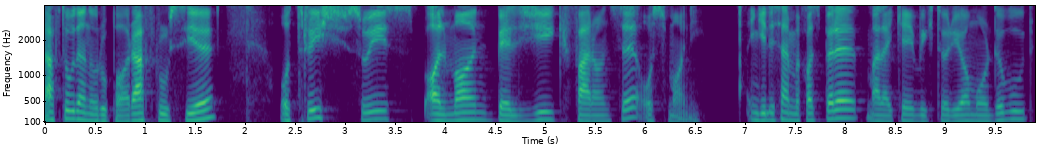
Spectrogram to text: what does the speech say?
رفته بودن اروپا. رفت روسیه اتریش سوئیس آلمان بلژیک فرانسه عثمانی. انگلیس هم می‌خواست بره. ملکه ویکتوریا مرده بود.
